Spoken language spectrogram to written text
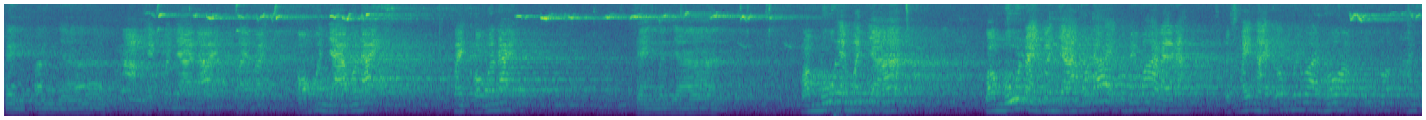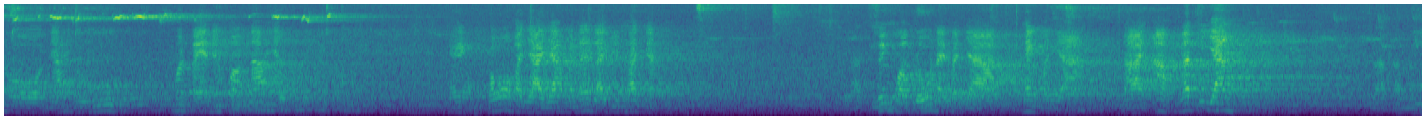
แห่งปัญญาอ่าแห่งปัญญาได้ใส่ไป ของปัญญาก็ได้ ใส่ของก็ได้ แห่งปัญญา ความรู้แห่งปัญญา ความรู้ในปัญญาก็ได้ก็ไม่ว่าอะไรนะจะใช้ในก็ไม่ว่าเพราะว่าผมก็ให้พอย้ายรู้มันแปลในความได้อะแห่งเพราะว่าปัญญายะมันได้หลายวิพัฒน์ไงซึ่งความรู้ในปัญญาแห่งปัญญาได้อ้าวลัทธิยัง แล้วก็มี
